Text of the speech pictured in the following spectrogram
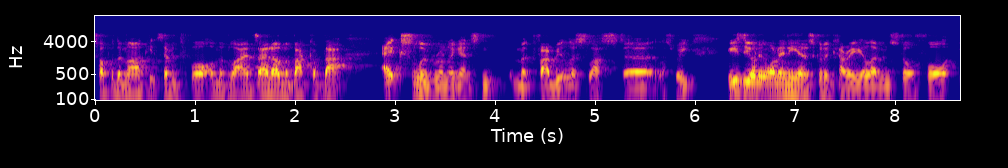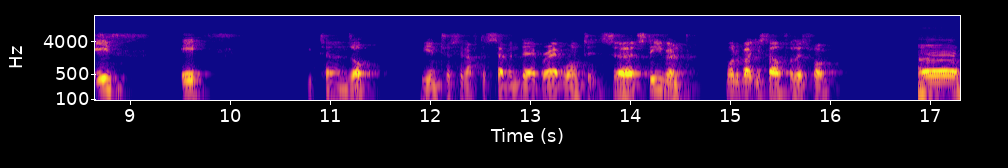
top of the market, 74 on the blind side on the back of that excellent run against McFabulous last uh, last week. He's the only one in here that's going to carry 11 stone four if if he turns up. Be interesting after seven day break, won't it? Uh, Stephen, what about yourself for this one? Uh,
